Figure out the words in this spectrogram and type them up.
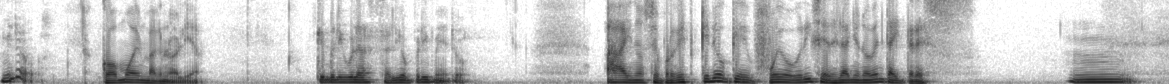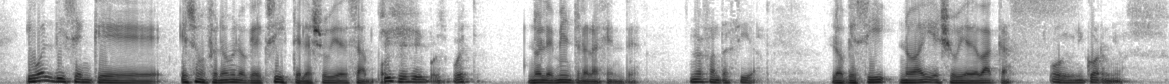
Mira vos. como en Magnolia ¿Qué película salió primero? Ay, no sé, porque creo que Fuego Gris es del año 93. Mm, Igual dicen que es un fenómeno que existe, la lluvia de sapos. sí, sí, sí, por supuesto. No le mienten a la gente. No es fantasía. Lo que sí no hay es lluvia de vacas. O de unicornios.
